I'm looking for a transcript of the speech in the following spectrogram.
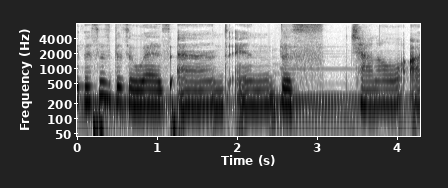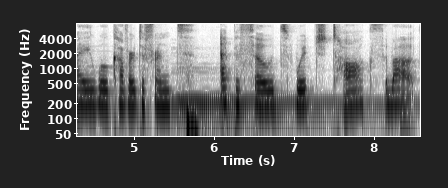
this is Bizawiz, and in this channel, I will cover different episodes which talks about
